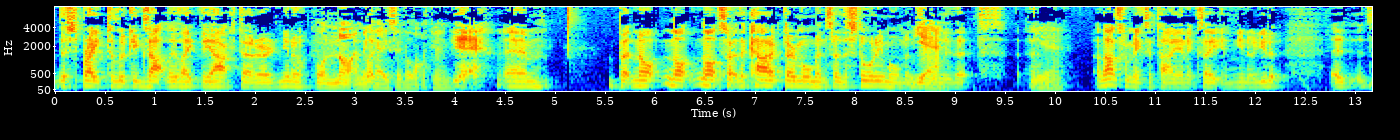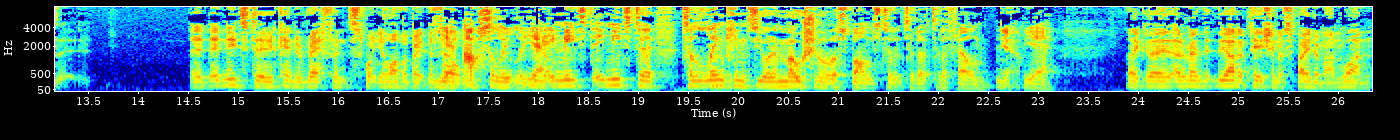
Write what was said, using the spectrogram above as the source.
the sprite to look exactly like the actor, or you know, or not in the case of a lot of games. yeah. Um, but not not not sort of the character moments or the story moments. Yeah. Really, that. Um, Yeah. and that's what makes a tie-in exciting. You know, you don't, it, it, it needs to kind of reference what you love about the Yeah, film. absolutely. Yeah, You know. it needs it needs to, to link into your emotional response to to the to the film. Yeah. yeah, Like uh, I remember the adaptation of Spider-Man One.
